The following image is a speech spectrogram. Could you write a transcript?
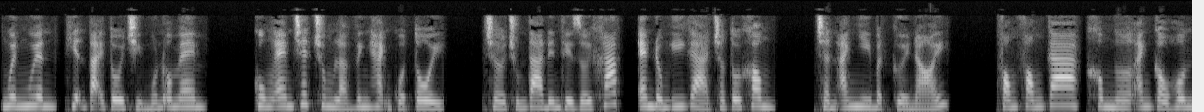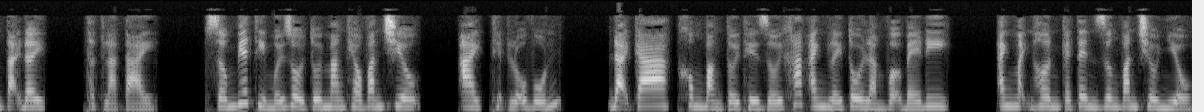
Nguyên Nguyên, hiện tại tôi chỉ muốn ôm em. Cùng em chết chung là vinh hạnh của tôi. Chờ chúng ta đến thế giới khác, em đồng ý gả cho tôi không? Trần Anh Nhi bật cười nói. Phóng phóng ca, không ngờ anh cầu hôn tại đây. Thật là tài. Sớm biết thì mới rồi tôi mang theo văn chiêu. Ai, thiệt lỗ vốn. Đại ca, không bằng tới thế giới khác anh lấy tôi làm vợ bé đi. Anh mạnh hơn cái tên Dương Văn Chiêu nhiều.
